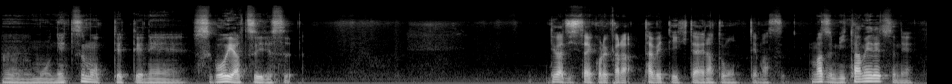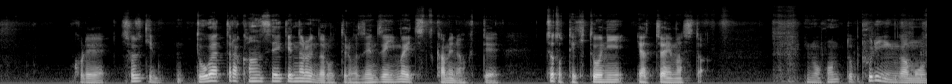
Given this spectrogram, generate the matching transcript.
うん、もう熱持っててね、すごい熱いです。では実際これから食べていきたいなと思ってます。まず見た目ですね。これ、正直、どうやったら完成形になるんだろうっていうのが全然いまいちつかめなくて、ちょっと適当にやっちゃいました。今ほんとプリンがもう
